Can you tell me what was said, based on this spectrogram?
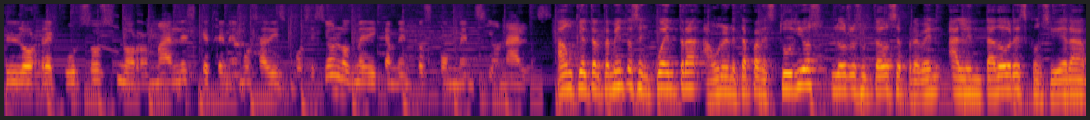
los recursos normales que tenemos a disposición, los medicamentos convencionales. Aunque el tratamiento se encuentra aún en etapa de estudios, los resultados se prevén alentadores, considera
